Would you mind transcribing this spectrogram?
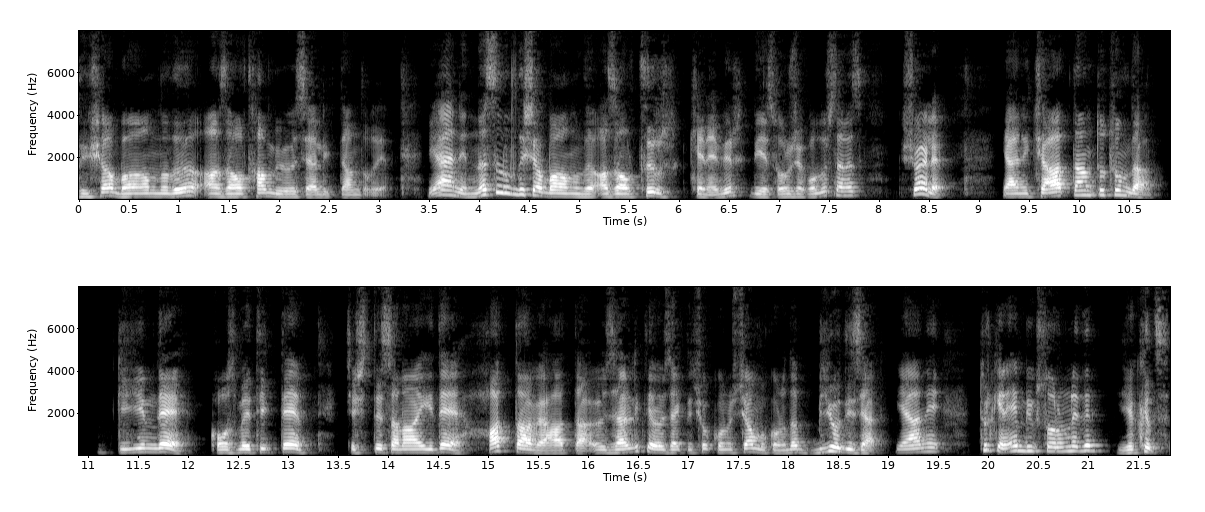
Dışa bağımlılığı azaltan bir özellikten dolayı. Yani nasıl dışa bağımlılığı azaltır kenevir diye soracak olursanız şöyle. Yani kağıttan tutun da giyimde, kozmetikte, çeşitli sanayide hatta ve hatta özellikle özellikle çok konuşacağım bu konuda biyodizel yani Türkiye'nin en büyük sorunu nedir? Yakıt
